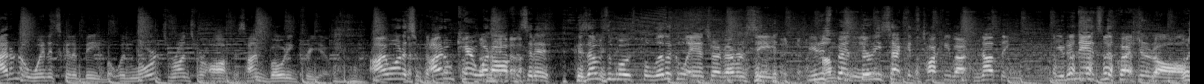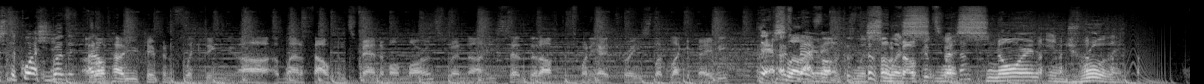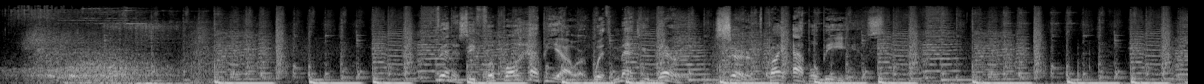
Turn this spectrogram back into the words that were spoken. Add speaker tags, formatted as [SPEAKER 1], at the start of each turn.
[SPEAKER 1] I don't know when it's going to be, but when Lawrence runs for office, I'm voting for you. I want to. I don't care what office it is, because that was the most political answer I've ever seen. You just spent 30 seconds talking about nothing. You didn't answer the question at all.
[SPEAKER 2] What's the question?
[SPEAKER 1] But
[SPEAKER 3] I love how you keep inflicting uh, Atlanta Falcons fandom on Lawrence when uh, he said that after 28-3 he slept like a baby.
[SPEAKER 2] Yeah,
[SPEAKER 3] That's
[SPEAKER 2] slow
[SPEAKER 3] not
[SPEAKER 2] like
[SPEAKER 3] Falcons-
[SPEAKER 2] was, was, was snoring and drooling.
[SPEAKER 4] Fantasy Football Happy Hour with Matthew Berry, served by Applebee's.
